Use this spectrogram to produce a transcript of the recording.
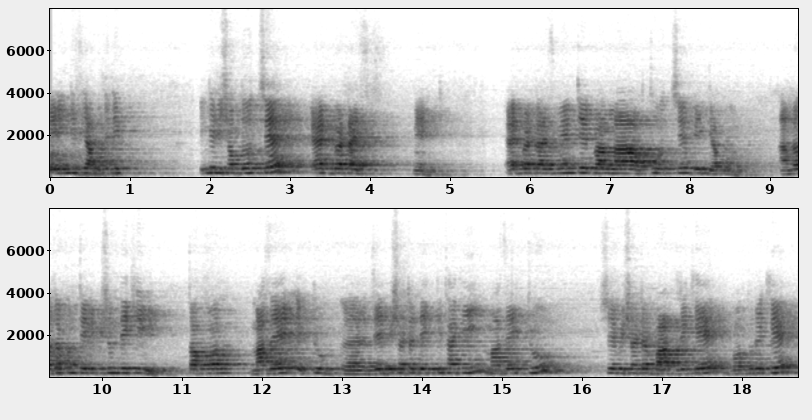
এই ইংরেজি আধুনিক ইংরেজি শব্দ হচ্ছে অ্যাডভার্টাইজমেন্ট অ্যাডভার্টাইজমেন্টের বাংলা অর্থ হচ্ছে বিজ্ঞাপন। আমরা যখন টেলিভিশন দেখি, তখন মাঝে একটু যে বিষয়টা দেখতে থাকি, মাঝে একটু সে বিষয়টা বাদ রেখে, বন্ধ রেখে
